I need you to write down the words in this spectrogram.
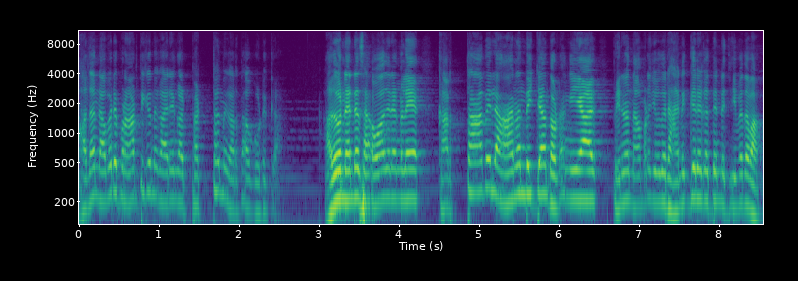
അതുകൊണ്ട് അവർ പ്രാർത്ഥിക്കുന്ന കാര്യങ്ങൾ പെട്ടെന്ന് കർത്താവ് കൊടുക്കുക അതുകൊണ്ട് എന്റെ സഹോദരങ്ങളെ കർത്താവിൽ ആനന്ദിക്കാൻ തുടങ്ങിയാൽ പിന്നെ നമ്മുടെ ജീവിതം ഒരു അനുഗ്രഹത്തിന്റെ ജീവിതമാണ്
